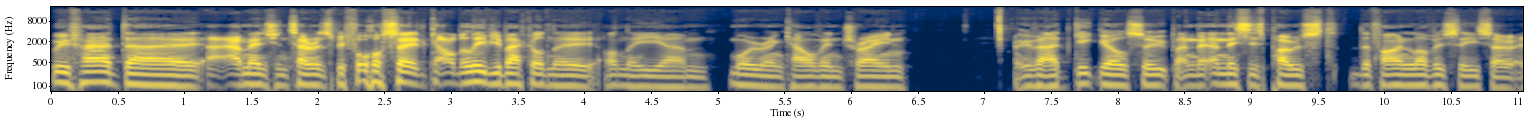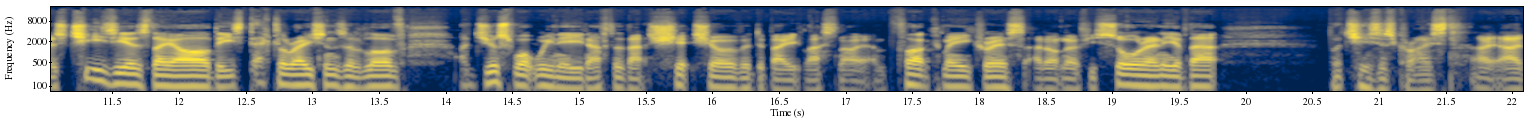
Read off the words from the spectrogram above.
we've had uh, I mentioned Terence before, said can't believe you're back on the on the um, Moira and Calvin train. We've had Geek Girl Soup, and and this is post the final, obviously. So as cheesy as they are, these declarations of love are just what we need after that shit show of a debate last night. And fuck me, Chris, I don't know if you saw any of that, but Jesus Christ, i- i-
